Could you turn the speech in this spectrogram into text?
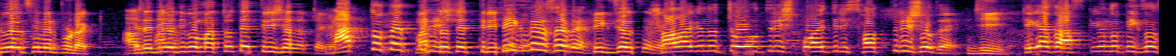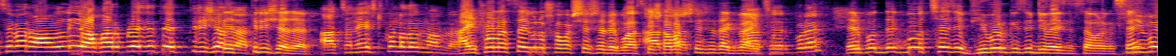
ডুয়েল সিমের প্রোডাক্ট এটা দিয়ে দিব মাত্র তেত্রিশ হাজার টাকা। মাত্র মাত্র 33 পিক্সেল সেভেন পিক্সেল সেভেন সবাই কিন্তু চৌত্রিশ পঁয়ত্রিশ ছত্রিশও দেয়। জি। ঠিক আছে আজকে কিন্তু পিক্সেল সেভেন অনলি অফার প্রাইসে তেত্রিশ হাজার। তেত্রিশ হাজার। আচ্ছা নেক্সট কোনটা দেখব আমরা? আইফোন আছে এগুলো সবার শেষে দেখব। আজকে আচ্ছা, সবার আচ্ছা। শেষে আচ্ছা আইফোন এরপরে? এরপর দেখব হচ্ছে যে ভিভোর কিছু ডিভাইস আছে আমার কাছে। Vivo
